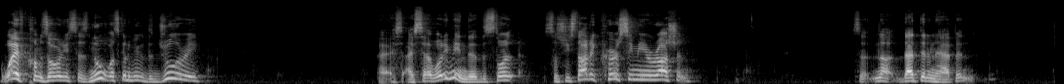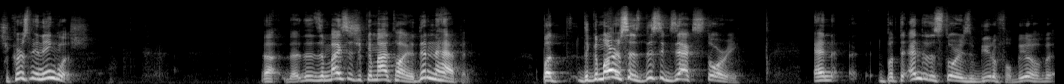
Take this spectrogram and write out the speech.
My wife comes over and says, No, what's going to be with the jewelry? I, I said, What do you mean? The, the store. So she started cursing me in Russian. So, no, that didn't happen. She cursed me in English. Uh, a Maisa Shekamat It didn't happen. But the Gemara says this exact story. And but the end of the story is beautiful, beautiful.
